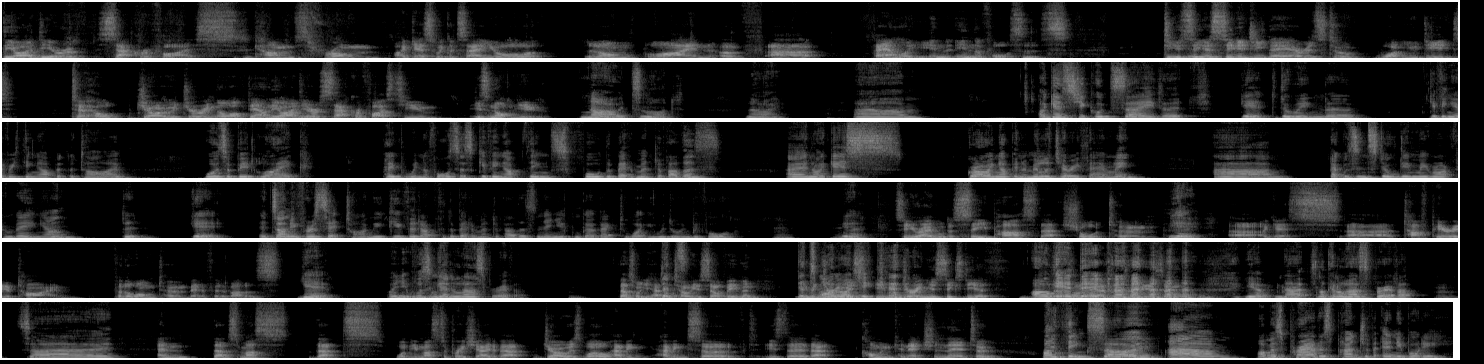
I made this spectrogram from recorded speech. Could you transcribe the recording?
The idea of sacrifice comes from, I guess we could say, your long line of uh, family in in the forces. Do you see a synergy there as to what you did to help Jo during the lockdown? The idea of sacrifice to you is not new. No, it's not. No. Um, I guess you could say that, yeah, doing the giving everything up at the time was a bit like people in the forces giving up things for the betterment of others. And I guess growing up in a military family, um, that was instilled in me right from being young. That yeah, it's only for a set time. You give it up for the betterment of others, and then you can go back to what you were doing before. Yeah, So you're able to see past that short term, yeah, uh, I guess, uh, tough period of time for the long term benefit of others. yeah. It wasn't going to last forever. That's what you have That's- to tell yourself, even even during logic. your, even during your sixtieth. Oh yeah, what you have to tell damn. yourself. yep, no, it's not going to last forever. So and that's must that's what you must appreciate about Jo as well, having having served. Is there that common connection there too? I think so. Um, I'm as proud as punch of anybody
